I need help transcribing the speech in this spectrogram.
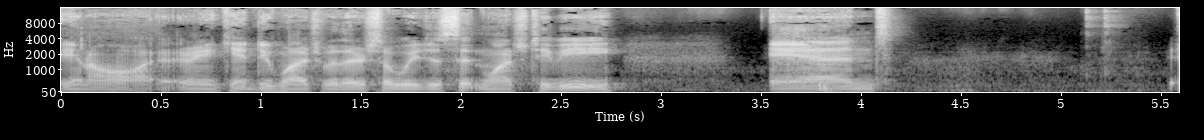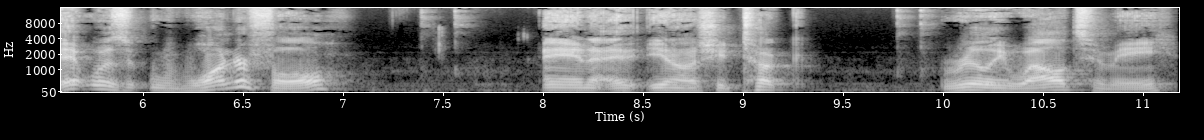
you know, I mean, you can't do much with her. So we just sit and watch TV. And it was wonderful. And uh, you know she took really well to me.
